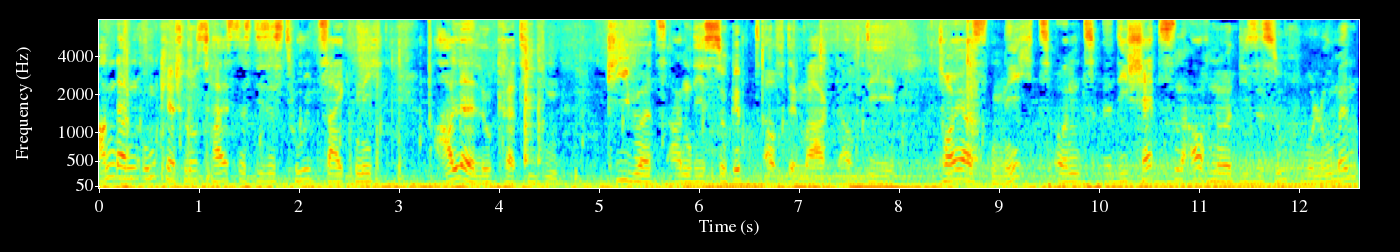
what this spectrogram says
anderen Umkehrschluss heißt es, dieses Tool zeigt nicht alle lukrativen Keywords an, die es so gibt auf dem Markt. Auch die teuersten nicht. Und die schätzen auch nur dieses Suchvolumen.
